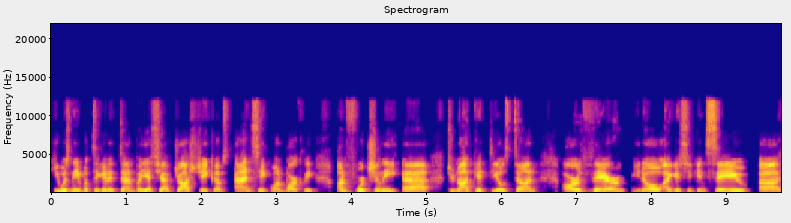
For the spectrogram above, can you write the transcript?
he wasn't able to get it done. But yes, you have Josh Jacobs and Saquon Barkley. Unfortunately, uh, do not get deals done. Are there, you know, I guess you can say, uh,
